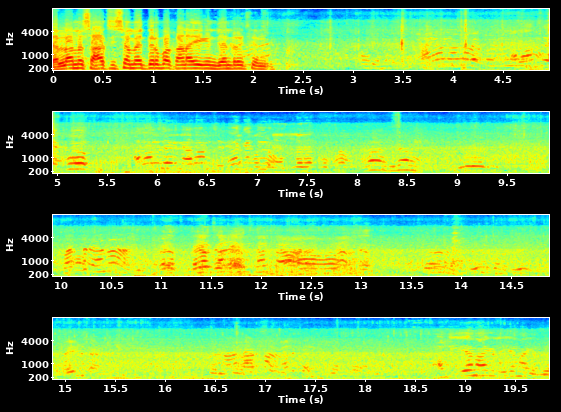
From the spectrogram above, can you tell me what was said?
ಎಲ್ಲಾನು ಸಾಕ್ಷಿ ಸಮೇತ ಇರ್ಬೇಕು ಅಣ್ಣ ಈಗಿನ ಜನ್ರೇಷನ್ ಏನಾಗಿಲ್ಲ ಏನಾಗಿದೆ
